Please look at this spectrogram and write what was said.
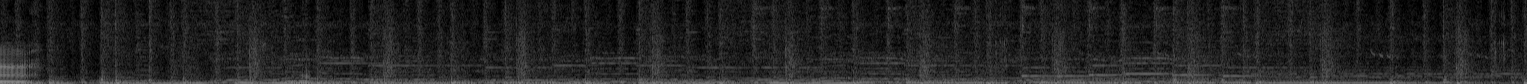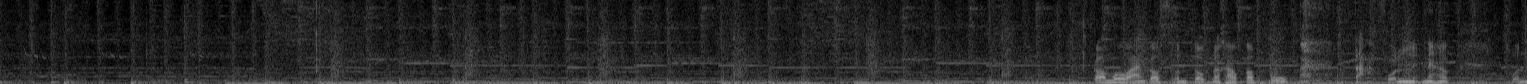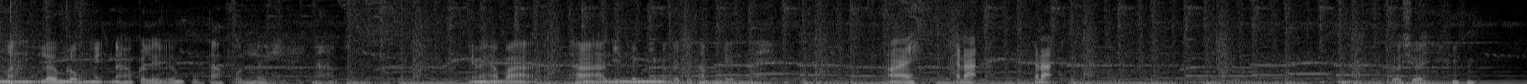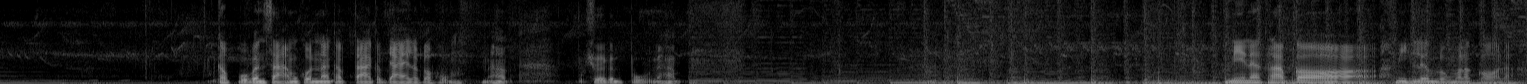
ก็เมื่อวานก็ฝนตกนะครับ ก็ปลูกตากฝนเลยนะครับ ฝนมันเริ่มลงเม็ดนะครับ ก็เลยเริ่มปลูกตากฝนเลยนะครับ เห็นไหมครับว่าถ้าลิ้นตรงนี้มันก็จะทำให้เดินได้ไอ้แค่นั้นแค่นั้นตัวช่วย ก็ปลูกกันสามคนนะครับ ตากับยายแล้วก็ผมนะครับ ช่วยกันปลูกนะครับ นี้นะครับก็นี่เริ่มลงมะละกอแล้ว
